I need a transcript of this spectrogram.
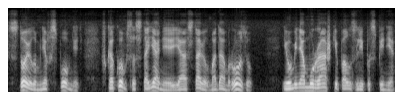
Стоило мне вспомнить, в каком состоянии я оставил мадам Розу, и у меня мурашки ползли по спине.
